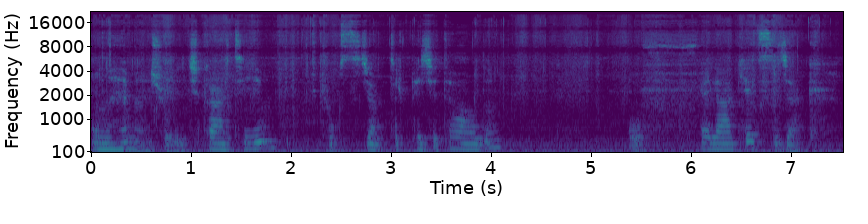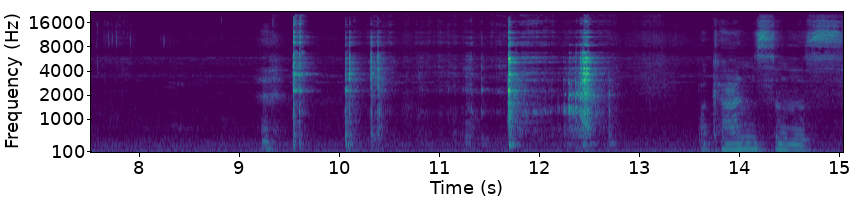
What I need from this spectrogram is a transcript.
Onu hemen şöyle çıkartayım. Çok sıcaktır. Peçete aldım. Of felaket sıcak. Heh. Bakar mısınız?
